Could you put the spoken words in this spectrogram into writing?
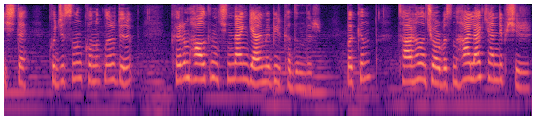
İşte kocasının konukları dönüp karım halkın içinden gelme bir kadındır. Bakın tarhana çorbasını hala kendi pişirir.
